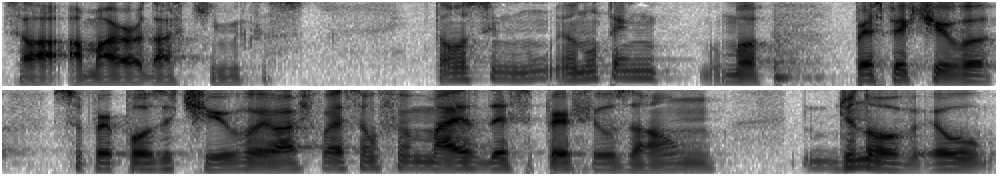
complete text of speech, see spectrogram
sei lá, a maior das químicas. Então assim, eu não tenho uma perspectiva super positiva. Eu acho que vai ser um filme mais desse perfilzão. De novo, eu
